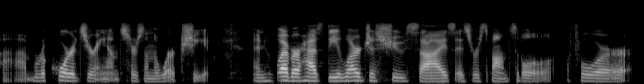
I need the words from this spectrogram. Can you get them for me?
um, records your answers on the worksheet. And whoever has the largest shoe size is responsible for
